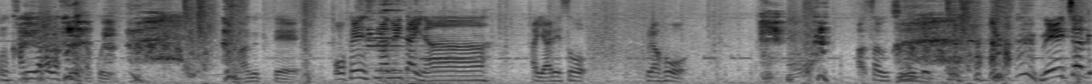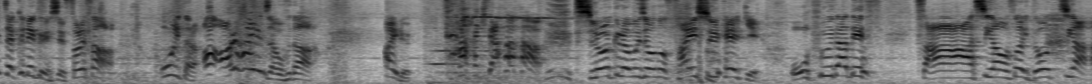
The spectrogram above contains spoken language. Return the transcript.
この髪型がすげえかっこいい。殴ってオフェンス殴りたいなあやれそう。フラフォーあさあ打ち抜け めちゃくちゃくねくねしてそれさ降りたらああれ入るじゃんお札。入る。あ来た。白黒無常の最終兵器。お札です。さあ足が遅い。どっちが？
